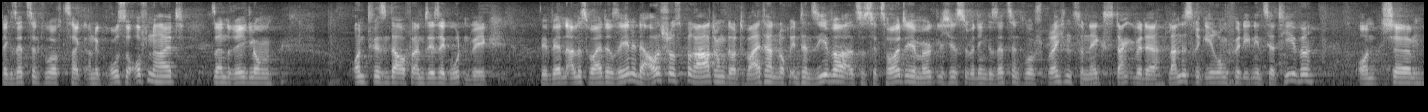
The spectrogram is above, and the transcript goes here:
der Gesetzentwurf zeigt eine große Offenheit seinen Regelungen. Und wir sind da auf einem sehr, sehr guten Weg. Wir werden alles weitere sehen in der Ausschussberatung, dort weiter noch intensiver, als es jetzt heute hier möglich ist, über den Gesetzentwurf sprechen. Zunächst danken wir der Landesregierung für die Initiative und ähm,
